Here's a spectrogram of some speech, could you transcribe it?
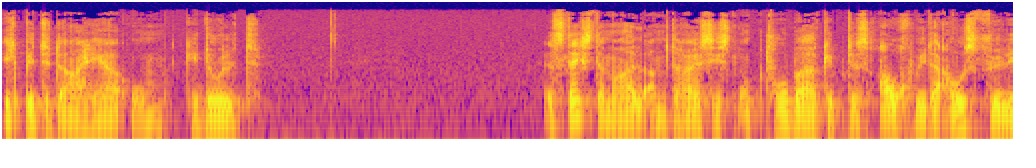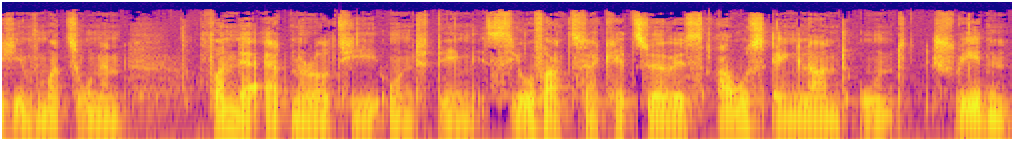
Ich bitte daher um Geduld. Das nächste Mal am 30. Oktober gibt es auch wieder ausführliche Informationen von der Admiralty und dem Seefahrtsverkehrsservice aus England und Schweden.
